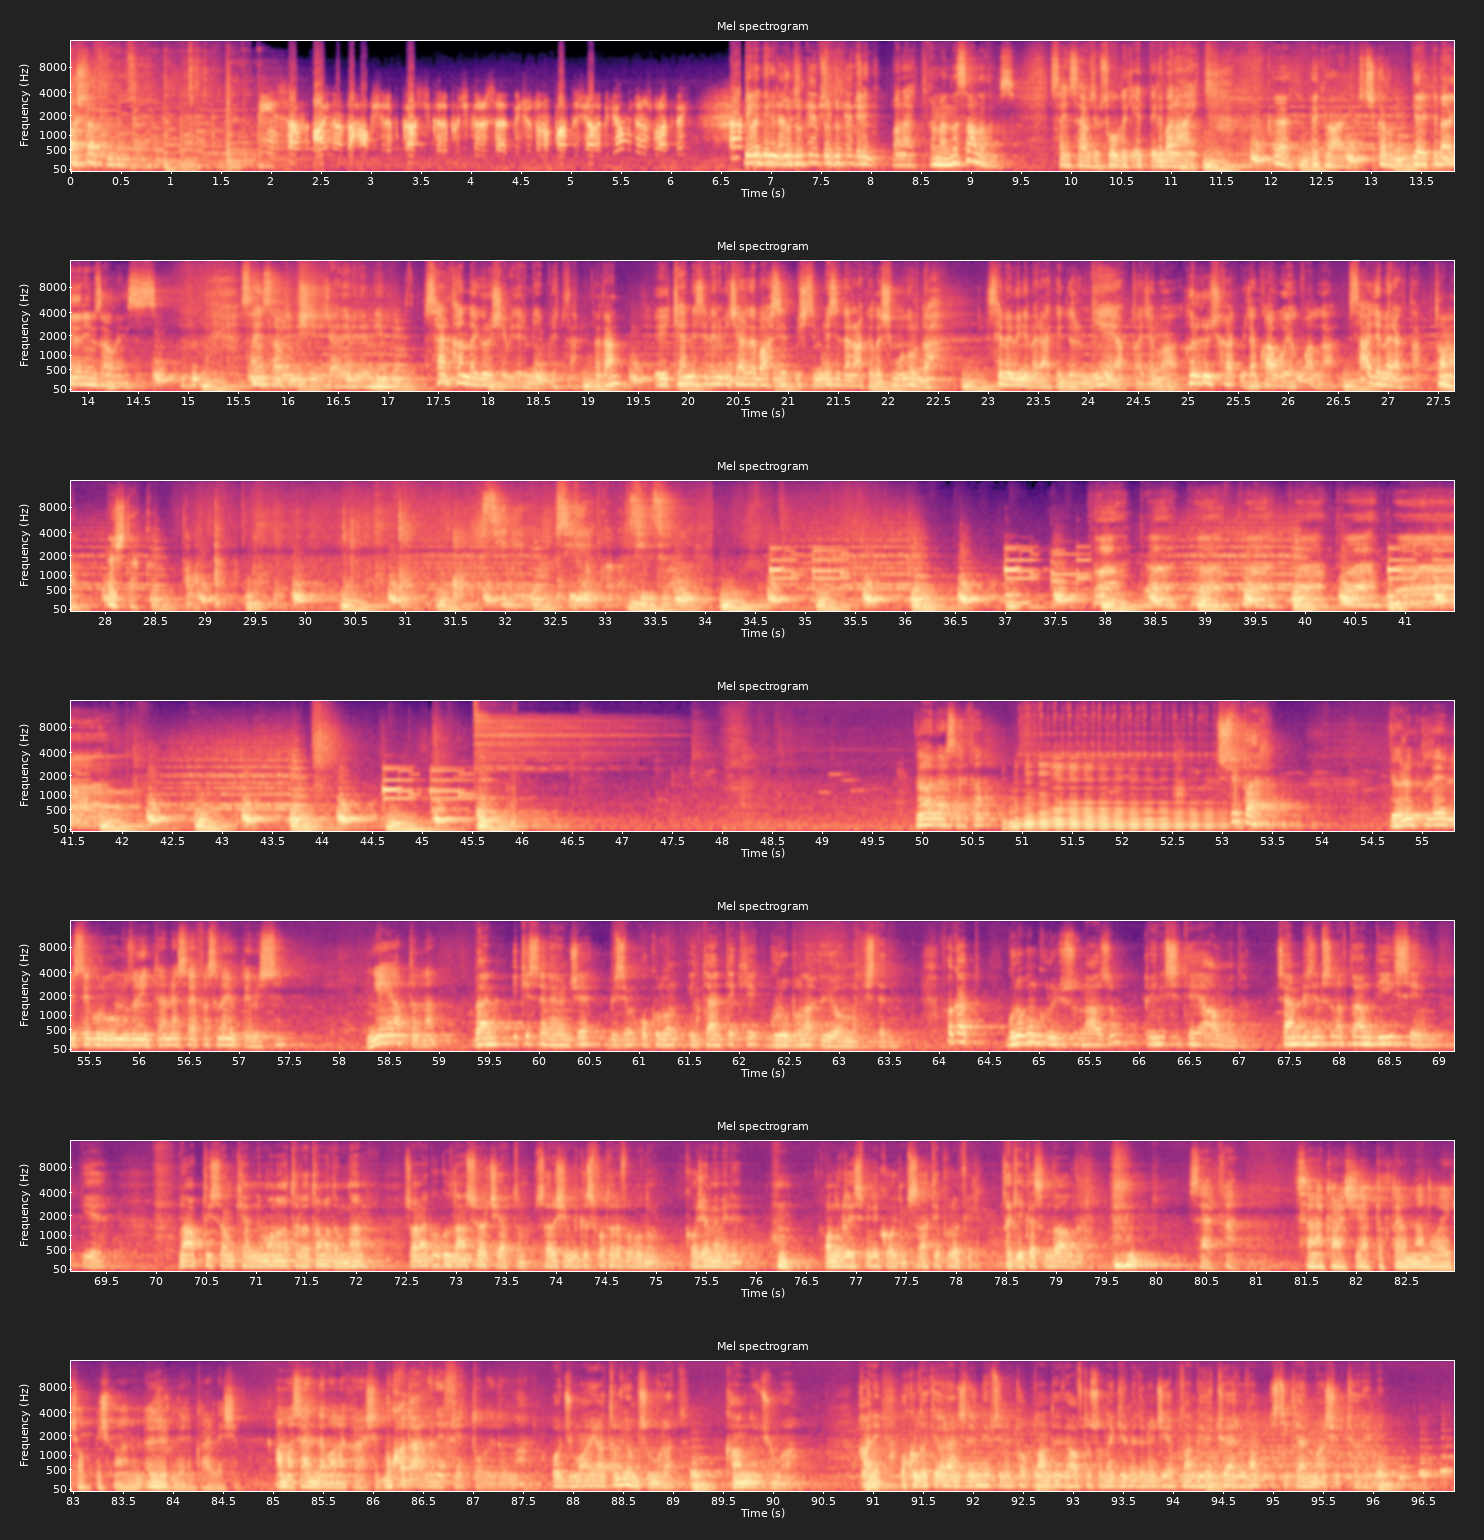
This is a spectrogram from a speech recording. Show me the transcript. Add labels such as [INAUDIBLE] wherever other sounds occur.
Başlat kuyruğumuzu. İnsan aynı anda hapşırıp gaz çıkarıp hıçkırırsa vücudunun patlayacağını biliyor muydunuz Murat Bey? Benim benim dur dur dur dur benim bana ait. Hemen nasıl anladınız? Sayın savcım soldaki et beni bana ait. Evet, peki o halde. Çıkalım. Gerekli belgeleri imzalayın siz. [LAUGHS] Sayın savcım bir şey rica edebilir miyim? Serkan'la görüşebilir miyim lütfen? Neden? Ee, kendisi benim içeride bahsetmiştim liseden arkadaşım olur da sebebini merak ediyorum. Niye yaptı acaba? Hırgür çıkartmayacağım kavga yok vallahi. Sadece meraktan. Tamam, beş dakika. Tamam. CD, CD, CD'si var mı? Ne haber Serkan? Süper. Görüntüleri lise grubumuzun internet sayfasına yüklemişsin. Niye yaptın lan? Ben iki sene önce bizim okulun internetteki grubuna üye olmak istedim. Fakat grubun kurucusu Nazım beni siteye almadı. Sen bizim sınıftan değilsin diye. Ne yaptıysam kendimi ona hatırlatamadım lan. Sonra Google'dan search yaptım. Sarışın bir kız fotoğrafı buldum. Koca memeli. Onun resmini koydum. Sahte profil. Dakikasında aldı. Serkan, sana karşı yaptıklarımdan dolayı çok pişmanım. Özür dilerim kardeşim. Ama sen de bana karşı bu kadar mı nefret doluydun lan? O cumayı hatırlıyor musun Murat? Kanlı cuma. Hani okuldaki öğrencilerin hepsinin toplandığı ve hafta sonuna girmeden önce yapılan bir ritüel olan İstiklal Marşı töreni.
